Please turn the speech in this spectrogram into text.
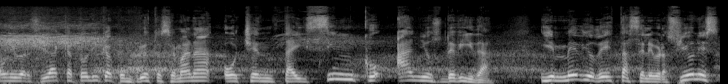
La Universidad Católica cumplió esta semana 85 años de vida y en medio de estas celebraciones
